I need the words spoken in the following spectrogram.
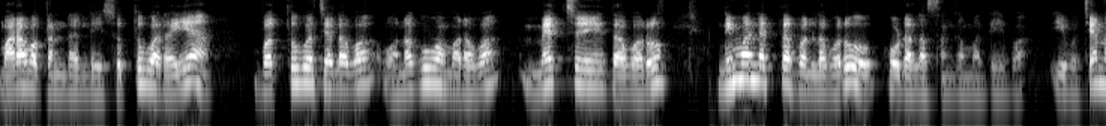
ಮರವ ಕಂಡಲ್ಲಿ ಸುತ್ತುವರಯ್ಯ ಬತ್ತುವ ಜಲವ, ಒಣಗುವ ಮರವ, ಮೆಚ್ಚದವರು ನಿಮ್ಮನ್ನೆತ್ತ ಬಲ್ಲವರು ಕೂಡಲ ಸಂಗಮ ದೇವ. ಈ ವಚನ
